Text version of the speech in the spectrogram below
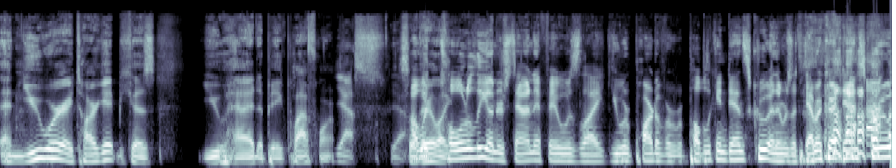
and you were a target because you had a big platform. Yes. Yeah. So I would like- totally understand if it was like you were part of a Republican dance crew and there was a Democrat dance crew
